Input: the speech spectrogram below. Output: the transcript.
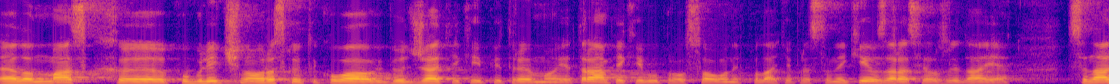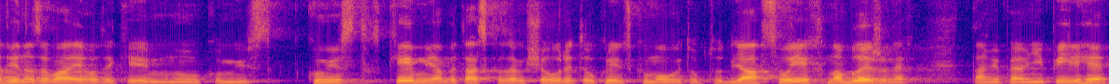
Елон Маск е, публічно розкритикував бюджет, який підтримує Трамп, який був проголосований в Палаті представників. Зараз його розглядає Сенат. Він називає його таким ну, комістським, я би так сказав, якщо говорити українською мовою, тобто для своїх наближених. Там є певні пільги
